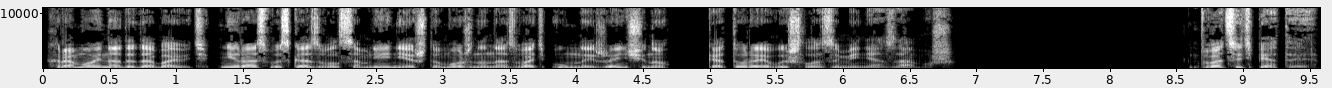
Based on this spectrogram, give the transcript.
Хромой, надо добавить, не раз высказывал сомнение, что можно назвать умной женщину, которая вышла за меня замуж. 25.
